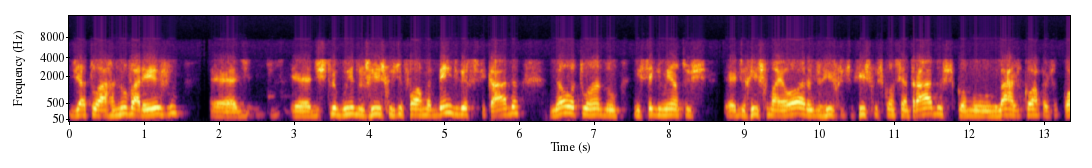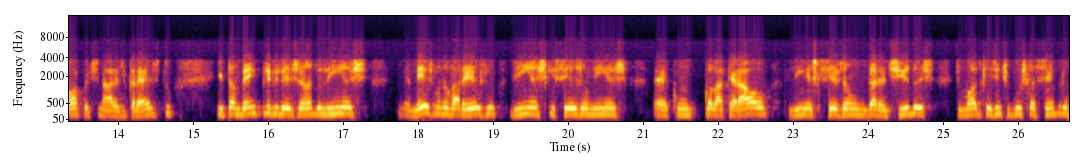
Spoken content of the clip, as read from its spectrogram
de atuar no varejo, é, é, distribuindo os riscos de forma bem diversificada, não atuando em segmentos é, de risco maior ou de riscos, riscos concentrados, como large corporate, corporate na área de crédito, e também privilegiando linhas, é, mesmo no varejo, linhas que sejam linhas é, com colateral, linhas que sejam garantidas, de modo que a gente busca sempre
